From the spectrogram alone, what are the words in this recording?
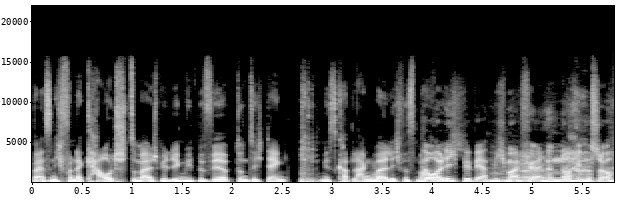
weiß nicht, von der Couch zum Beispiel irgendwie bewirbt und sich denkt, pff, mir ist gerade langweilig, was mache Lol, ich? ich bewerbe mich mal für einen neuen Job.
